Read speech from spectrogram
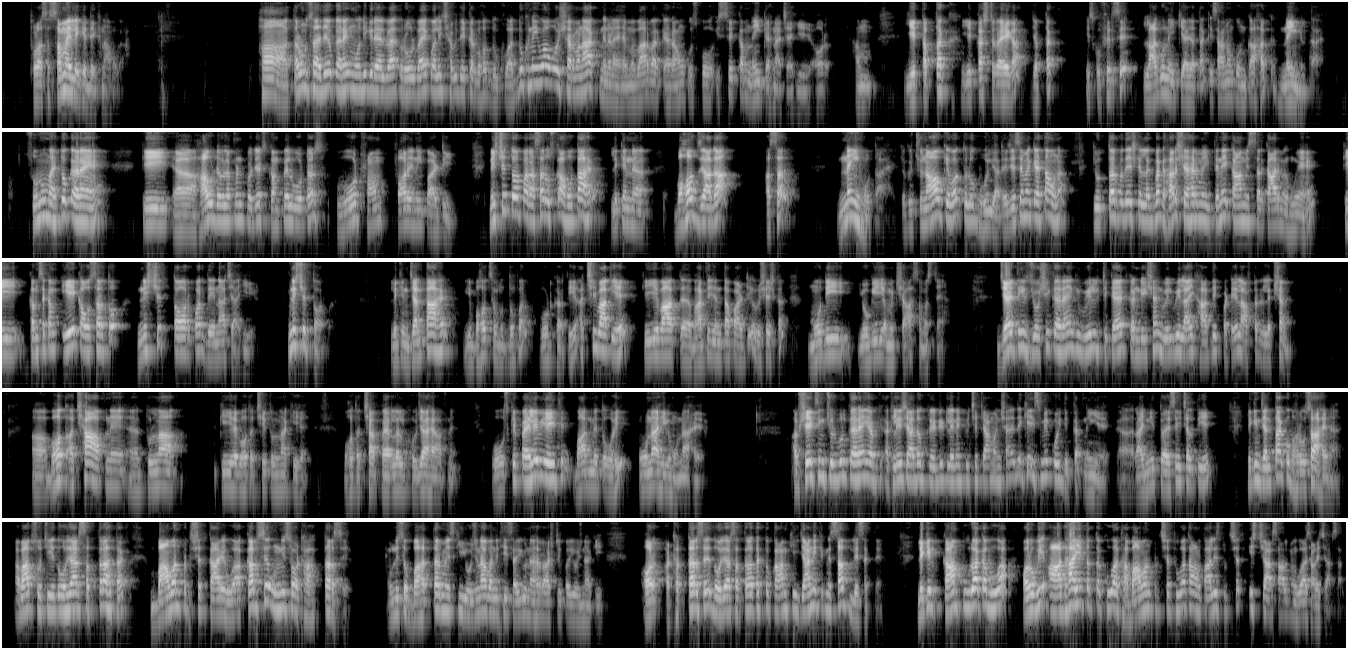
थोड़ा सा समय लेके देखना होगा। हाँ तरुण सहदेव कह रहे हैं मोदी की रोल बैक वाली छवि देखकर बहुत दुख हुआ। दुख नहीं हुआ, वो शर्मनाक निर्णय है। मैं बार बार कह रहा हूँ कि उसको इससे कम नहीं कहना चाहिए और हम, ये तब तक, ये कष्ट रहेगा जब तक इसको फिर से लागू नहीं किया जाता, किसानों को उनका हक नहीं मिलता है। सोनू महतो कह रहे हैं कि how development projects compel voters vote from for any party निश्चित तौर पर असर उसका होता है, लेकिन बहुत ज़्यादा असर नहीं होता है, क्योंकि चुनाव के वक्त लोग भूल जाते हैं। जैसे मैं कहता हूँ ना कि उत्तर प्रदेश के लगभग हर शहर में इतने काम इस सरकार में हुए हैं कि कम से कम एक अवसर तो निश्चित तौर पर देना चाहिए। निश्चित तौर पर। लेकिन जनता है, ये बहुत से मुद्दों पर वोट करती है। अच्छी बात यह है कि ये बात भारतीय जनता पार्टी और विशेषकर मोदी, योगी, अमित शाह समझते हैं। जय तीर्थ जोशी कह रहे हैं कि will ticket condition will be like Hardik Patel after election बहुत अच्छा आपने तुलना की है, बहुत अच्छी तुलना की है। बहुत अच्छा पैरल खोजा है आपने। वो उसके पहले भी यही थे, बाद में तो वही होना ही होना है। अभिषेक सिंह चुलबुल कह रहे हैं कि अखिलेश यादव क्रेडिट लेने के पीछे क्या मंशा है? देखिए, इसमें कोई दिक्कत नहीं है। राजनीति तो ऐसे ही चलती है, लेकिन जनता को भरोसा है ना। अब आप सोचिए 2017 तक बावन प्रतिशत कार्य हुआ। कब से? 1978 से 1972 में इसकी योजना बनी थी, सरयू नहर राष्ट्रीय परियोजना की। और 78 से 2017 तक तो काम की जाने कितने सब ले सकते हैं। लेकिन काम पूरा कब हुआ? और वो भी आधा ही तब तक हुआ था। बावन प्रतिशत हुआ था, अड़तालीस प्रतिशत इस चार साल में हुआ है, साढ़े चार साल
